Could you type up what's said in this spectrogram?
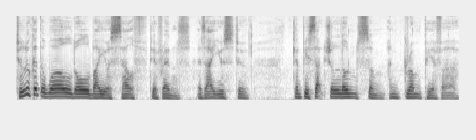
To look at the world all by yourself, dear friends, as I used to, can be such a lonesome and grumpy affair.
